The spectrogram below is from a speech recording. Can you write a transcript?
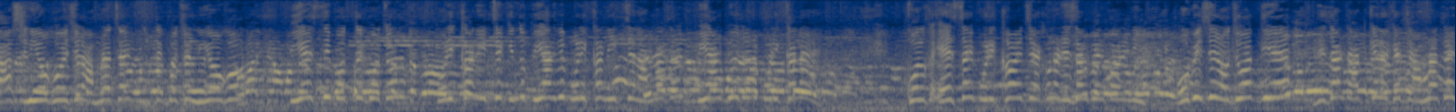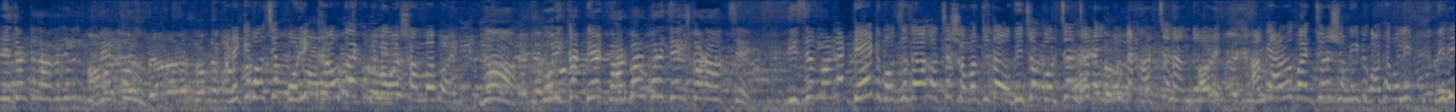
লাস্ট নিয়োগ হয়েছিল আমরা চাই প্রত্যেক বছর নিয়োগ হোক। পিএসসি প্রত্যেক বছর পরীক্ষা নিচ্ছে কিন্তু পিআরবি পরীক্ষা নিচ্ছে না। আমরা চাই পিআরবিও পরীক্ষা নেয়। কলকাতা এসআই পরীক্ষা হয়েছে এখনও রেজাল্ট বের করেনি। ওবিসির অজুহাত দিয়ে রেজাল্ট আটকে রেখেছে। আমরা চাই রেজাল্টটা তাদের জন্য বের করুন। অনেকে বলছে পরীক্ষাও তো এখনও নেওয়া সম্ভব হয়নি। না পরীক্ষার ডেট বারবার করে চেঞ্জ করা হচ্ছে। ডিসেম্বর না ডেট বদলে দেওয়া হচ্ছে সমাজজিতা অভিযোগ করছেন যারা এই মুহূর্তে হাঁটছেন আন্দোলনে। আমি আরও কয়েকজনের সঙ্গে একটু কথা বলি। দিদি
